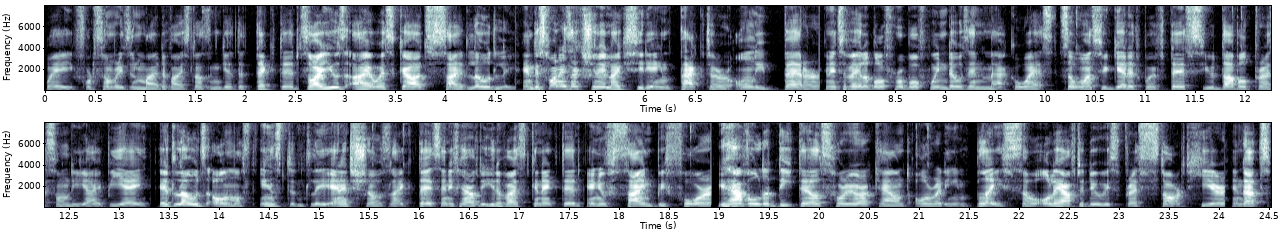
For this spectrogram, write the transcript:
way. For some reason, my device doesn't get detected. So I use iOS God's Sideloadly. And this one is actually like Cydia Impactor, only better. And it's available for both Windows and Mac OS. So once you get it with this, you double press on the IPA, it loads almost instantly and it shows like this. And if you have the device connected and you've signed before, you have all the details for your account already in place. So all you have to do is press start here and that's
